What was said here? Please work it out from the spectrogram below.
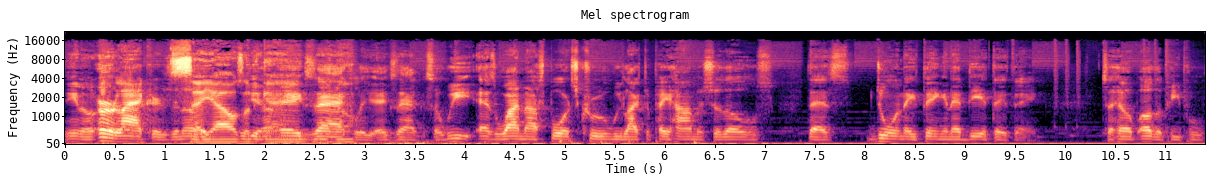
you know, Urlachers and other, of the game, you know. Exactly, exactly. So we, as Why Not Sports crew, we like to pay homage to those that's doing their thing and that did their thing to help other people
